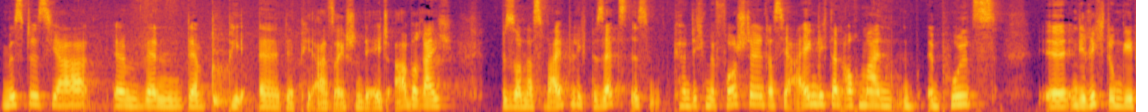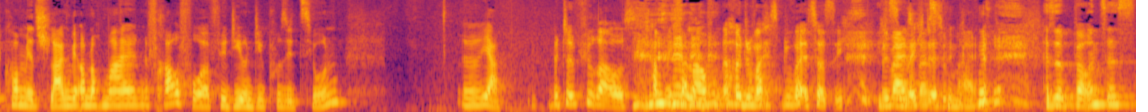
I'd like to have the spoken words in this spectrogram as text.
müsste es ja, ähm, wenn der, P, äh, der PA, sage ich schon, der HR-Bereich besonders weiblich besetzt ist, könnte ich mir vorstellen, dass ja eigentlich dann auch mal ein Impuls äh, in die Richtung geht, komm, jetzt schlagen wir auch noch mal eine Frau vor für die und die Position. Äh, ja, bitte führe aus. Ich habe mich verlaufen, aber du weißt, du weißt, was ich Ich weiß, möchte. was du meinst. Also bei uns ist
